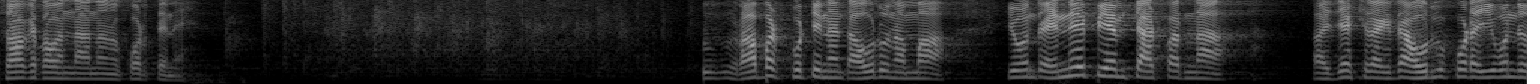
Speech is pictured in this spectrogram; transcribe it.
ಸ್ವಾಗತವನ್ನು ನಾನು ಕೊಡ್ತೇನೆ. ರಾಬರ್ಟ್ ಕುಟ್ಟಿನ್ ಅಂತ ಅವರು ನಮ್ಮ ಈ ಒಂದು ಎನ್ ಎ ಪಿ ಎಂ ಚಾಟ್ಪರ್ನ ಅಧ್ಯಕ್ಷರಾಗಿದ್ದಾರೆ. ಅವ್ರಿಗೂ ಕೂಡ ಈ ಒಂದು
